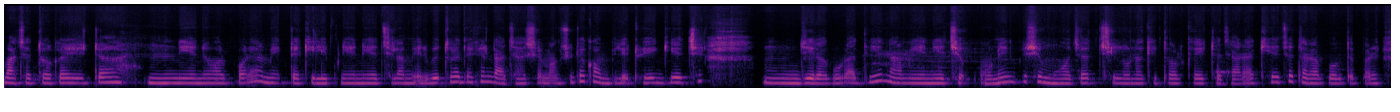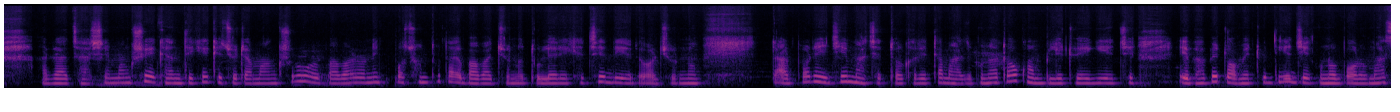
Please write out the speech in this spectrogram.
মাছের তরকারিটা নিয়ে নেওয়ার পরে আমি একটা ক্লিপ নিয়ে নিয়েছিলাম। এর ভিতরে দেখেন রাজহাঁসের মাংসটা কমপ্লিট হয়ে গিয়েছে। জিরা গুঁড়া দিয়ে নামিয়ে নিয়েছে। অনেক বেশি মজার ছিল নাকি তরকারিটা? যারা খেয়েছে তারা বলতে পারে। আর রাজহাঁসের মাংস এখান থেকে কিছুটা মাংস ওর বাবার অনেক পছন্দ, তাই বাবার জন্য তুলে রেখেছে দিয়ে দেওয়ার জন্য। তারপরে এই যে মাছের তরকারিটা, মাছ বোনাটাও কমপ্লিট হয়ে গিয়েছে। এভাবে টমেটো দিয়ে যে কোনো বড় মাছ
